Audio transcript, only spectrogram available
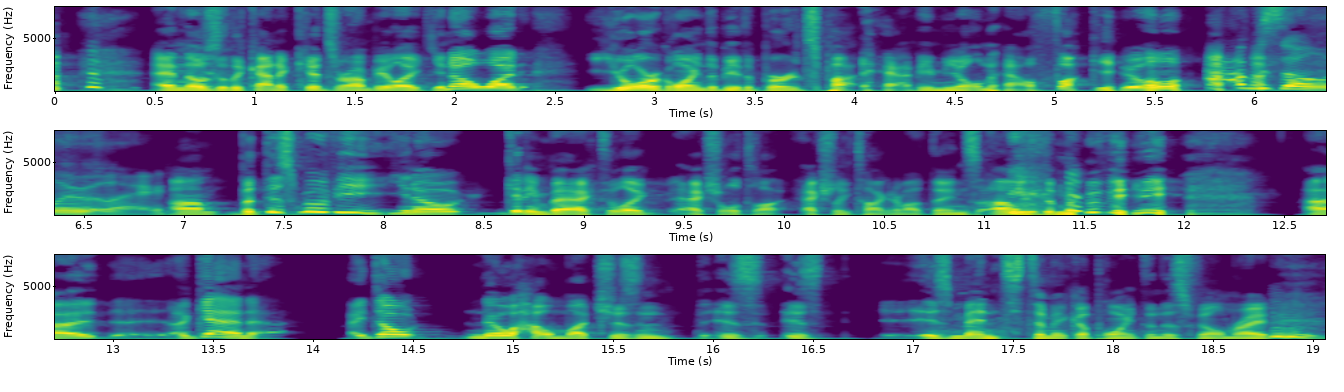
and those are the kind of kids where I'll be like, you know what? You're going to be the bird spot Happy Meal now. Fuck you. Absolutely. um, but this movie, you know, getting back to like actual talk, actually talking about things. Um, the movie, uh, again, I don't know how much is in, is is is meant to make a point in this film, right? Mhm.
